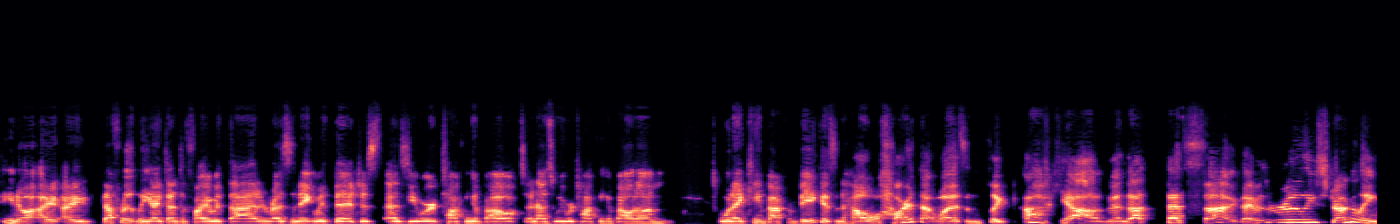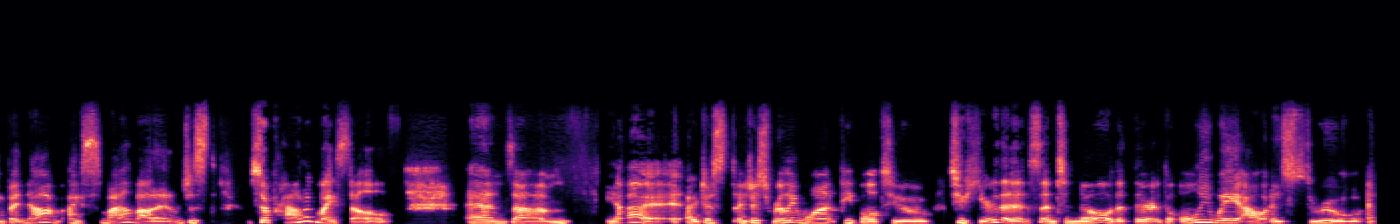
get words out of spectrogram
you know, I, I, definitely identify with that and resonate with it just as you were talking about and as we were talking about um when I came back from Vegas and how hard that was and it's like, oh yeah, man, that that sucked. I was really struggling, but now I'm, I smile about it. I'm just so proud of myself. And um yeah i just i just really want people to to hear this and to know that they're the only way out is through and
